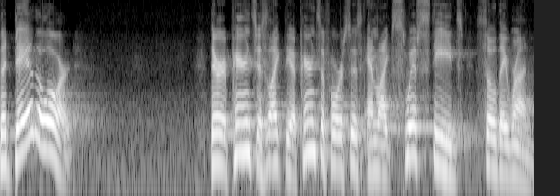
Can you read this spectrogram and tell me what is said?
The day of the Lord. Their appearance is like the appearance of horses, and like swift steeds, so they run.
